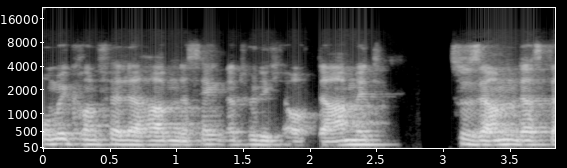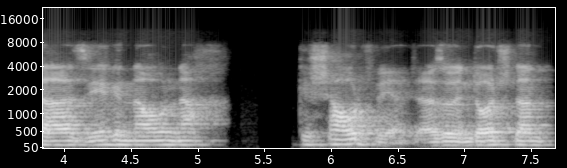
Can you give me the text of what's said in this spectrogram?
Omikron-Fälle haben. Das hängt natürlich auch damit zusammen, dass da sehr genau nachgeschaut wird. Also in Deutschland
